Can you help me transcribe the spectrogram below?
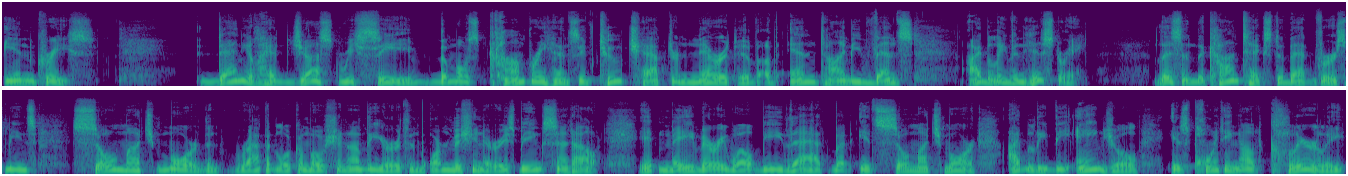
increase. Daniel had just received the most comprehensive two chapter narrative of end time events, I believe, in history. Listen, the context of that verse means so much more than rapid locomotion on the earth and more missionaries being sent out. It may very well be that, but it's so much more. I believe the angel is pointing out clearly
